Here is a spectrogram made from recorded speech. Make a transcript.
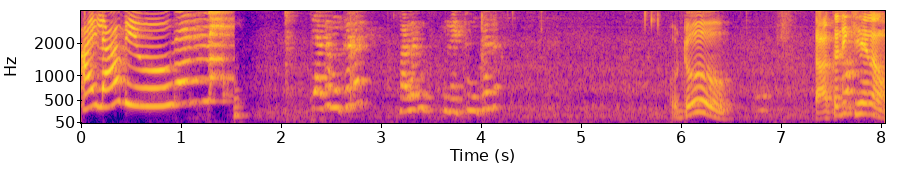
I love you too তাড়াতাড়ি খেয়ে নাও।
